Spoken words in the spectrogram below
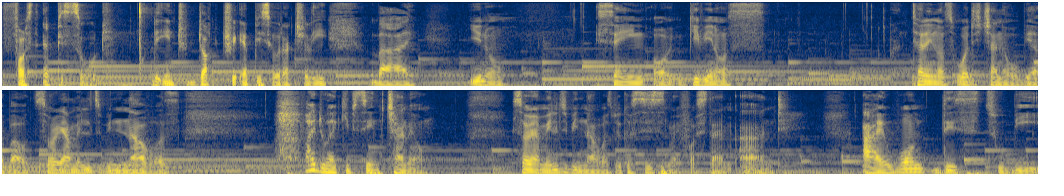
first episode, the introductory episode, actually, by you know saying or giving us telling us what this channel will be about. Sorry, I'm a little bit nervous. Why do I keep saying channel? Sorry, I'm a little bit nervous because this is my first time and I want this to be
